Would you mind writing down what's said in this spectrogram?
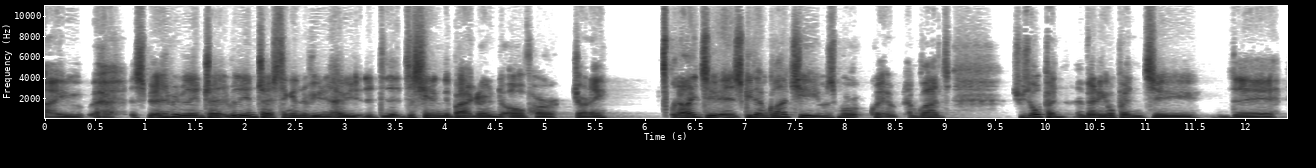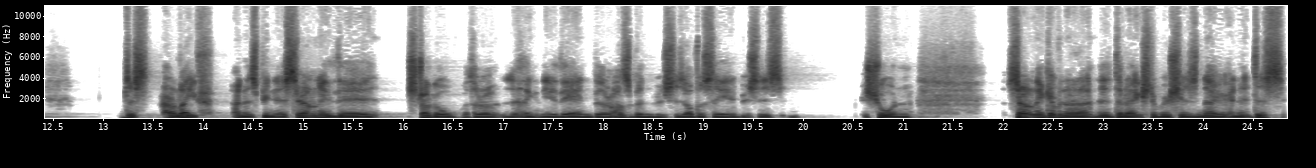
I it's been, really inter- really interesting interview. How you- just hearing the background of her journey. And I like to. It's good. I'm glad she was more. Quite, I'm glad she was open and very open to the just her life, and it's been it's certainly the struggle with her. I think near the end with her husband, which is obviously which is shown certainly given her the direction of where she is now. And it does,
